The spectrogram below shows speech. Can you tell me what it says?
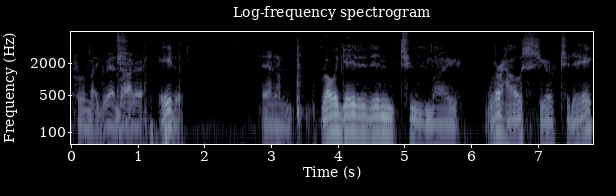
for my granddaughter Ada. And I'm relegated into my warehouse here today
